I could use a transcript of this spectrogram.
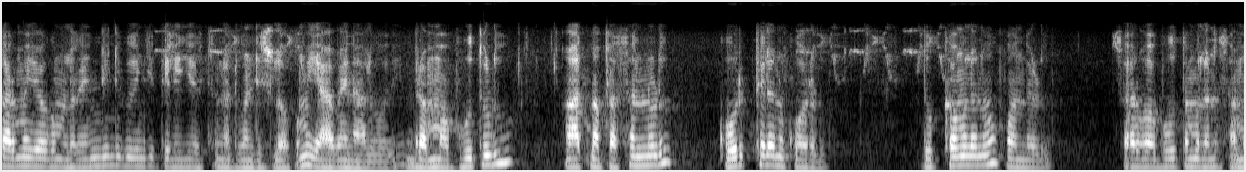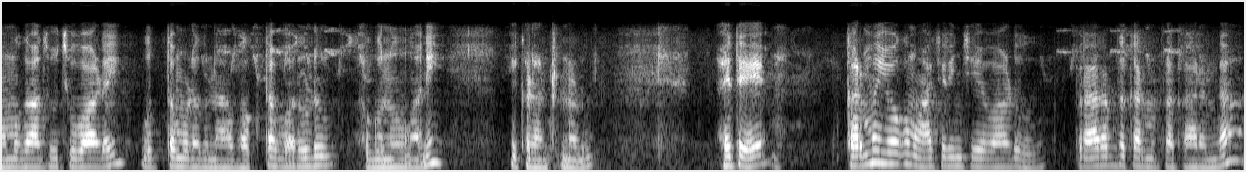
కర్మయోగములు రెండింటి గురించి తెలియజేస్తున్నటువంటి శ్లోకము యాభై నాలుగవది బ్రహ్మభూతుడు ఆత్మ ప్రసన్నుడు కోరికలను కోరడు దుఃఖములను పొందడు. సర్వభూతములను సమముగా చూచువాడై ఉత్తముడగు నా భక్త వరుడు అగును అని ఇక్కడ అంటున్నాడు. అయితే కర్మయోగం ఆచరించేవాడు ప్రారంభ కర్మ ప్రకారంగా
